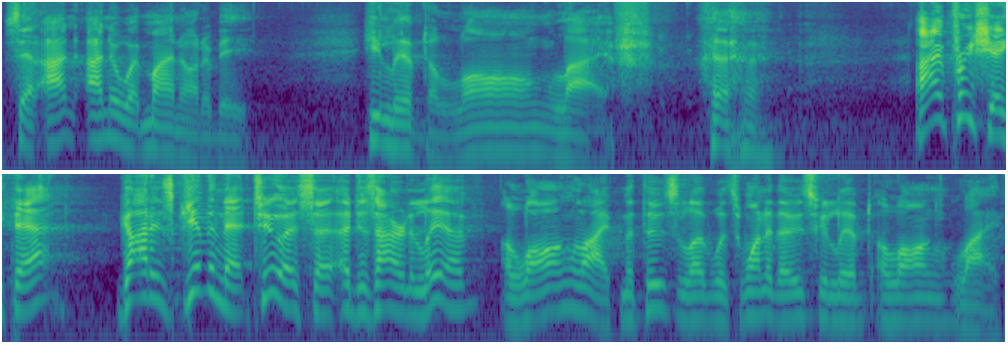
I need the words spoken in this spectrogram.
said, I, I know what mine ought to be. He lived a long life. I appreciate that. God has given that to us a, a, desire to live a long life. Methuselah was one of those who lived a long life.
